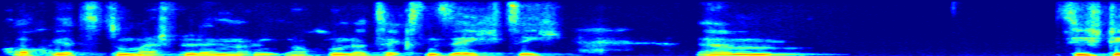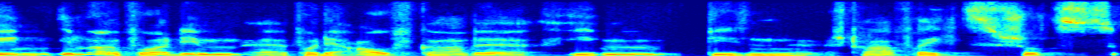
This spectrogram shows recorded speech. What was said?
auch jetzt zum Beispiel in, in 166, ähm, Sie stehen immer vor dem, äh, vor der Aufgabe, eben diesen Strafrechtsschutz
